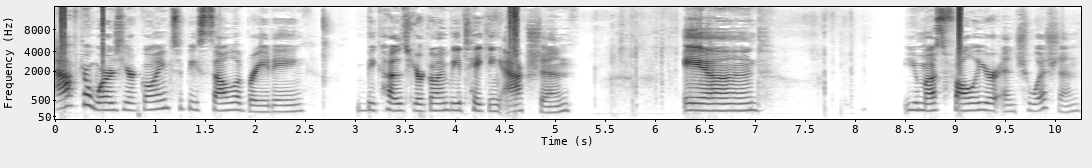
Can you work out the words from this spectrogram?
afterwards, you're going to be celebrating because you're going to be taking action and you must follow your intuition.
